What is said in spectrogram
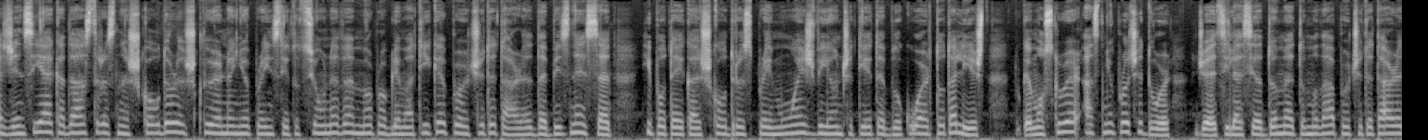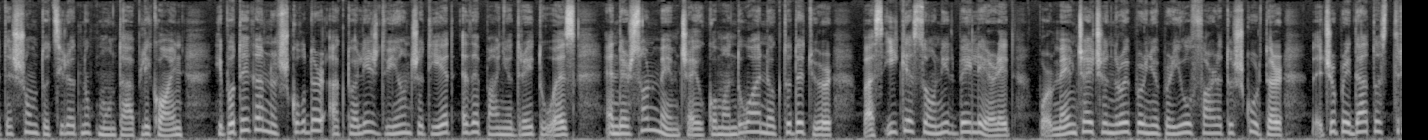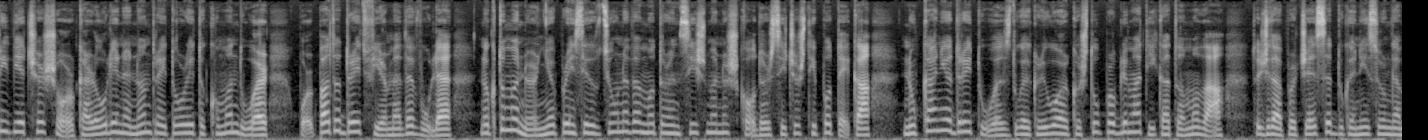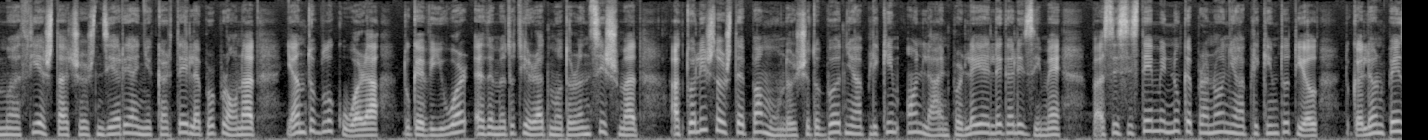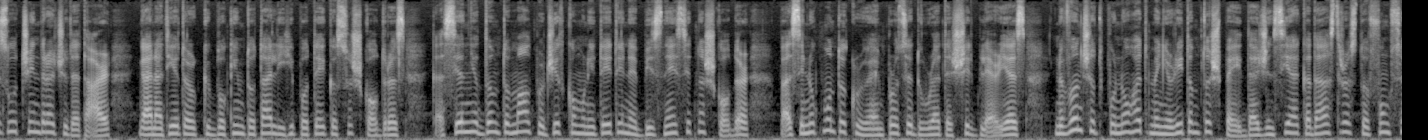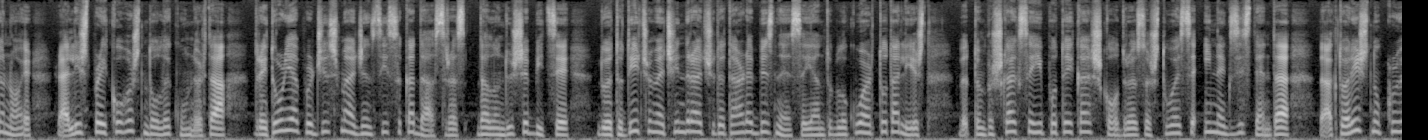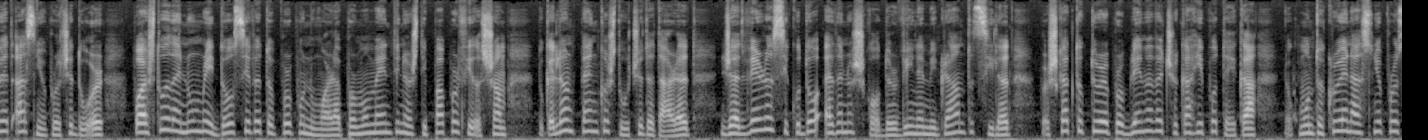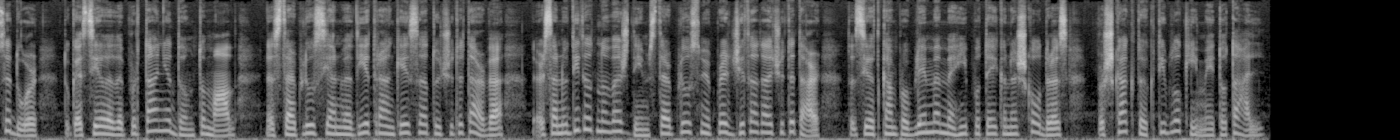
Agjencia e Kadastrës në Shkodër është kthyer në një prej institucioneve më problematike për qytetarët dhe bizneset. Hipoteka e Shkodrës prej muajsh vijon që të jetë e bllokuar totalisht, duke mos kryer asnjë procedurë, gjë e cila sjell dëme të mëdha për qytetarët e shumtë të cilët nuk mund të aplikojnë. Hipoteka në Shkodër aktualisht vijon që të jetë edhe pa një drejtues. Enderson Memçaj u komandua në këtë detyrë pas ikjes së Onid Bejlerit, por Memçaj qëndroi për një periudhë fare të shkurtër dhe që prej datës 30 qershor ka rolin e nëndrejtorit të komanduar, por pa të drejtë firme dhe vule. Në këtë mënyrë, një prej institucioneve më të rëndësishme në Shkodër siç është Hipoteka, nuk ka një drejtues duke krijuar kështu problematika të mëdha. Të gjitha proceset duke nisur nga më e thjeshta që është nxjerrja e një kartele për pronat, janë të bllokuara, duke vijuar edhe me të tjerat më të rëndësishmet. Aktualisht është e pamundur që të bëhet një aplikim online për leje legalizimi, pasi sistemi nuk e pranon një aplikim të tillë, duke lënë pezull qindra qytetarë. Nga ana tjetër, ky bllokim total i hipotekës së Shkodrës ka sjellë një dëm të madh për gjithë komunitetin e biznesit në Shkodër, pasi nuk mund të kryejnë procedurat e shitblerjes. Në vend që të punohet me një ritëm të shpejtë dhe Agjencia e Kadastrës të funksionojë, realisht prej kohësh ndodh e kundërta. Drejtorja e Përgjithshme e Agjencisë së Kadastrës, Dallëndyshe Bici, duhet të dijë që me qindra e qytetarë e biznese janë të bllokuar totalisht, vetëm për shkak se hipoteka e Shkodrës është thuajse inekzistente dhe aktualisht nuk kryhet asnjë procedurë. Po ashtu edhe numri i dosjeve të përpunuara për momentin është i papërfillshëm, duke lënë peng kështu qytetarët. Gjatë verës si kudo edhe në Shkodër vijnë emigrantë të cilët, për shkak të këtyre problemeve që ka hipoteka, nuk mund të kryejnë asnjë procedurë, duke sjellë edhe për ta një dëm të madh. Në Star Plus janë me dhjetëra ankesa të qytetarëve, ndërsa në ditët në vazhdim Star Plus mirëpret gjithë ata qytetarë, të cilët kanë probleme me hipotekën e Shkodrës, për shkak të këtij bllokimi total.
